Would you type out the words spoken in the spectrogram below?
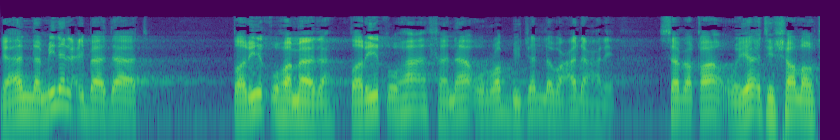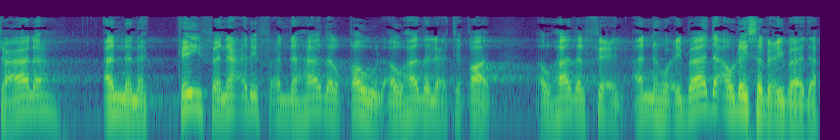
لأن من العبادات طريقها ماذا؟ طريقها ثناء الرب جل وعلا عليه. سبق ويأتي إن شاء الله تعالى أننا كيف نعرف أن هذا القول أو هذا الاعتقاد أو هذا الفعل أنه عبادة أو ليس بعبادة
